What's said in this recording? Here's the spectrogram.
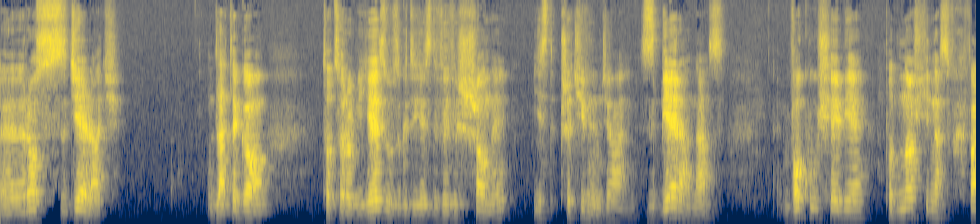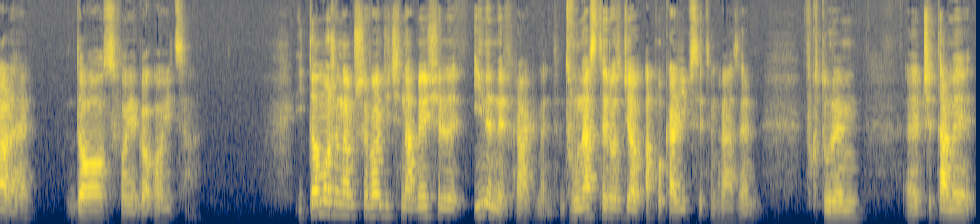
y, rozdzielać. Dlatego to, co robi Jezus, gdy jest wywyższony, jest przeciwnym działaniem. Zbiera nas wokół siebie, podnosi nas w chwale do swojego Ojca. I to może nam przywodzić na myśl inny fragment, dwunasty rozdział Apokalipsy tym razem, w którym e, czytamy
